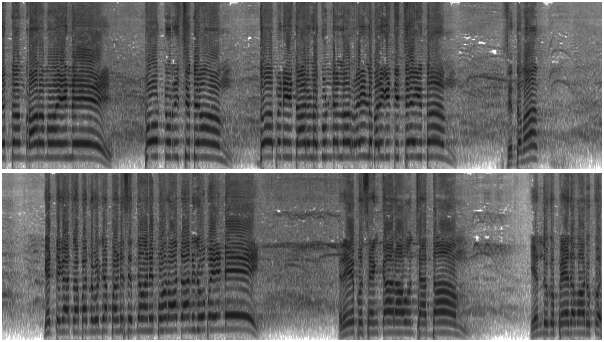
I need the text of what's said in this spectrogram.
యుద్ధం ప్రారంభమైంది. పోర్టు రిచిద్యం దోపిడీదారుల గుండెల్లో రైళ్ళు పరిగెత్తిచ్చే యుద్ధం. సిద్ధమా? గట్టిగా చప్పట్లు కూడా చెప్పండి. సిద్ధమని పోరాటాన్ని చూపేయండి. రేపు శంకారావం చేద్దాం. ఎందుకు పేదవాడు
